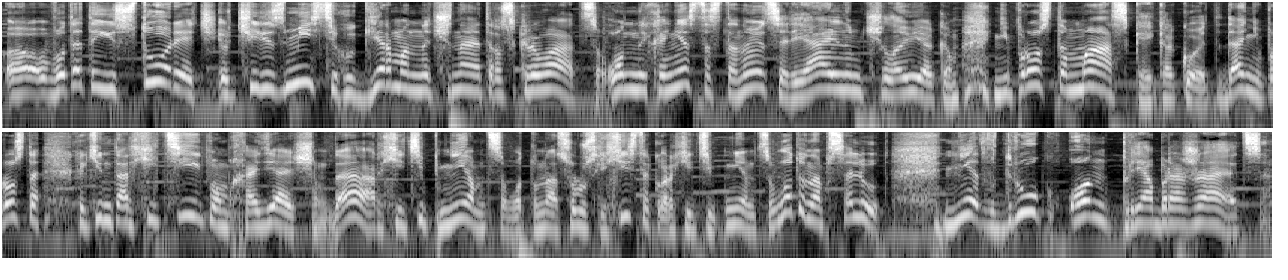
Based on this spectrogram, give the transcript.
Э, вот эта история через мистику Герман начинает раскрываться. Он наконец-то становится реальным человеком, не просто маской какой-то, да, не просто каким-то архетипом ходящим, да, архетип немца. Вот у нас у русских есть такой архетип немца. Вот он абсолют. Нет, вдруг он преображается.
